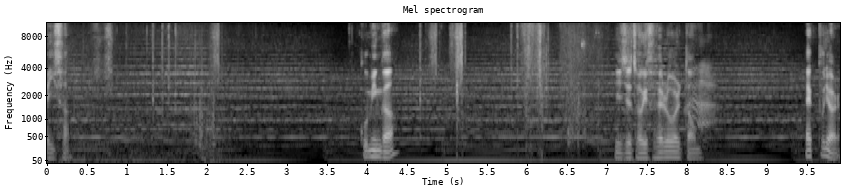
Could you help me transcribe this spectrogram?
이사 이사. 꿈인가? 이제 저기서 헬로 활동 핵분열.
